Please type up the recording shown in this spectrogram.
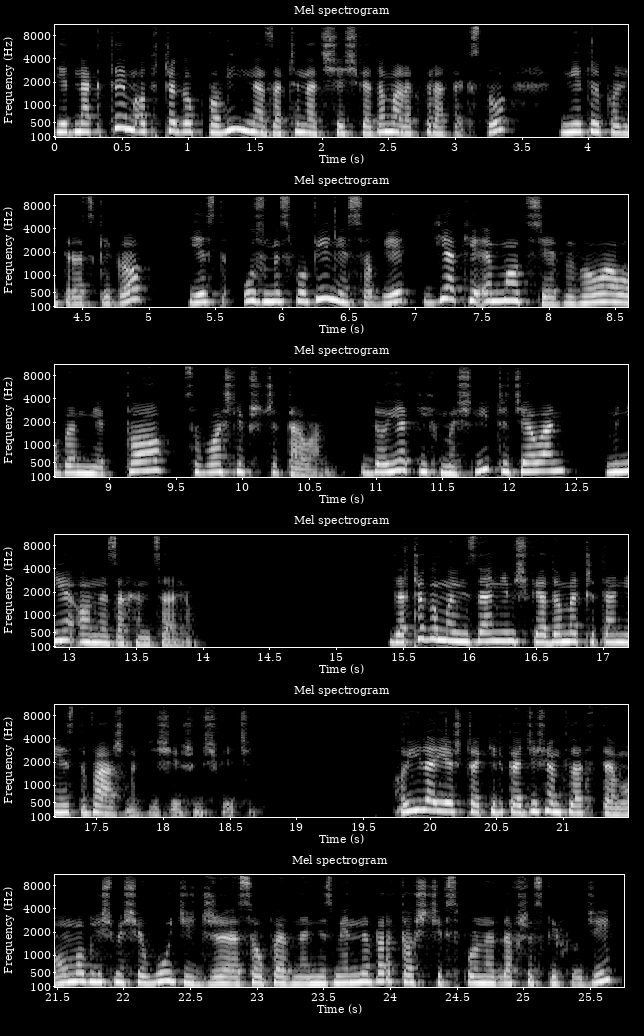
Jednak tym, od czego powinna zaczynać się świadoma lektura tekstu, nie tylko literackiego, jest uzmysłowienie sobie, jakie emocje wywołało we mnie to, co właśnie przeczytałam, do jakich myśli czy działań mnie one zachęcają. Dlaczego moim zdaniem świadome czytanie jest ważne w dzisiejszym świecie? O ile jeszcze kilkadziesiąt lat temu mogliśmy się łudzić, że są pewne niezmienne wartości wspólne dla wszystkich ludzi,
